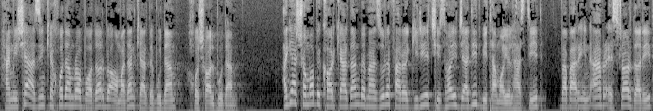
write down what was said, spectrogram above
همیشه از اینکه خودم را وادار به آمدن کرده بودم خوشحال بودم. اگر شما به کار کردن به منظور فراگیری چیزهای جدید بی تمایل هستید و بر این امر اصرار دارید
